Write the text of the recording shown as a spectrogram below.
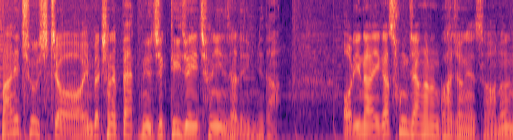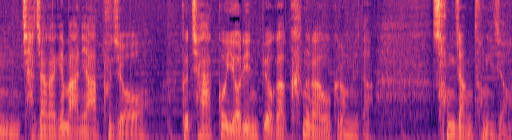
많이 추우시죠? 임백천의 백뮤직 DJ 천이 인사드립니다. 어린아이가 성장하는 과정에서는 자잘하게 많이 아프죠. 그 작고 여린 뼈가 크느라고 그럽니다. 성장통이죠.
